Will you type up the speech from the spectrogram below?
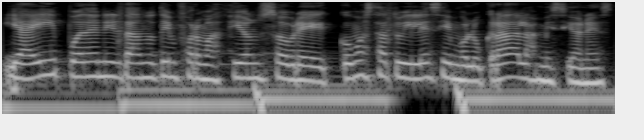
y ahí pueden ir dándote información sobre cómo está tu iglesia involucrada en las misiones.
